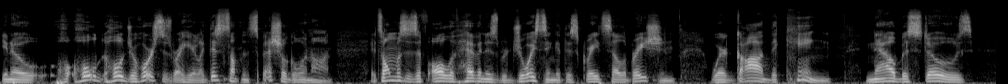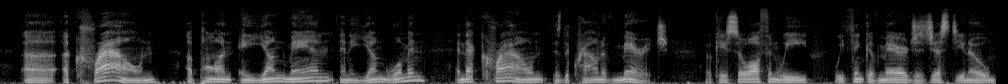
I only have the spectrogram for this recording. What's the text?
you know, hold hold your horses right here. Like this is something special going on. It's almost as if all of heaven is rejoicing at this great celebration where God, the King, now bestows uh, a crown upon a young man and a young woman, and that crown is the crown of marriage. Okay, so often we we think of marriage as just you know,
